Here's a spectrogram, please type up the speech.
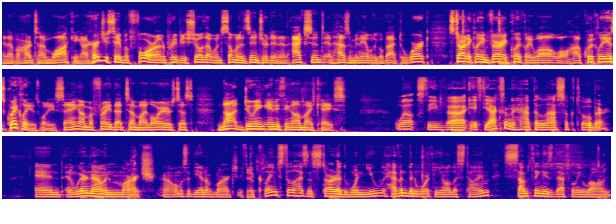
and have a hard time walking. I heard you say before on a previous show that when someone is injured in an accident and hasn't been able to go back to work, start a claim very quickly. Well, well, how quickly is quickly is what he's saying. I'm afraid that uh, my lawyer is just not doing anything on my case. Well, Steve, uh, if the accident happened last October, and and we're now in March, uh, almost at the end of March, if the claim still hasn't started when you haven't been working all this time, something is definitely wrong.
